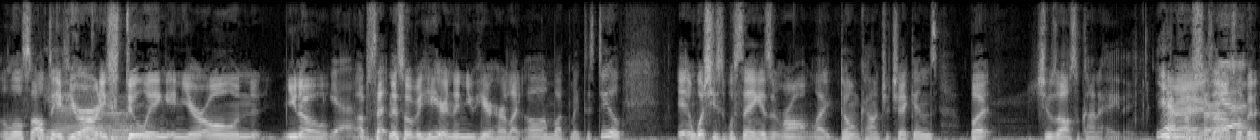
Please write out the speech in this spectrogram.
a little salty if you're already stewing in your own you know Yeah. upsetness over here, and then you hear her like, "Oh, I'm about to make this deal," and what she was saying isn't wrong. Like, don't count your chickens, but. She was also kind of hating. Yeah, for Right? sure. It's also Yeah. been-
